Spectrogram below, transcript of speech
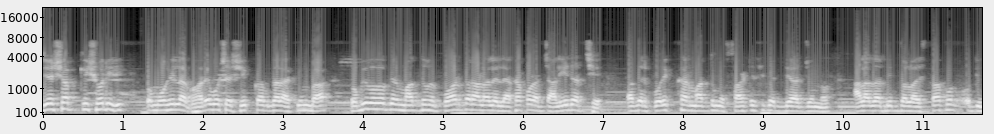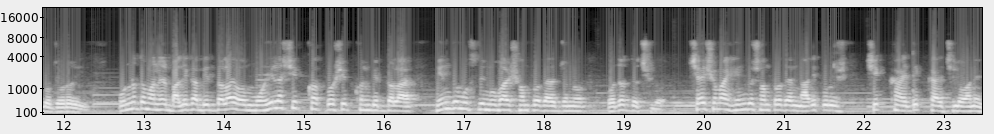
যেসব কিশোরী ও মহিলা ঘরে বসে শিক্ষক দ্বারা কিংবা অভিভাবকের মাধ্যমে পর্দার আড়ালে লেখাপড়া চালিয়ে যাচ্ছে, তাদের পরীক্ষার মাধ্যমে সার্টিফিকেট দেওয়ার জন্য আলাদা বিদ্যালয় স্থাপন অতীব জরুরি। উন্নত মানের বালিকা বিদ্যালয় ও মহিলা শিক্ষক প্রশিক্ষণ বিদ্যালয় হিন্দু মুসলিম উভয় সম্প্রদায়ের জন্য প্রযোজ্য ছিল। সেই সময় হিন্দু সম্প্রদায়ের নারী পুরুষ শিক্ষায় দীক্ষায় ছিল অনেক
